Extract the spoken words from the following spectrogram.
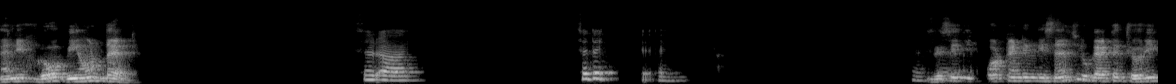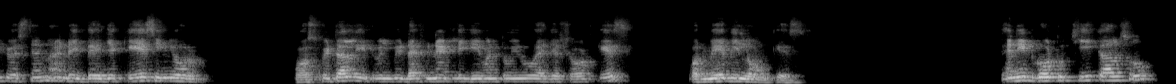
And it go beyond that. Sir, uh, so the. Uh, uh, This sir, is important in the sense you get a theory question and if there is a case in your hospital, it will be definitely given to you as a short case or maybe long case. Can it go to cheek also?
